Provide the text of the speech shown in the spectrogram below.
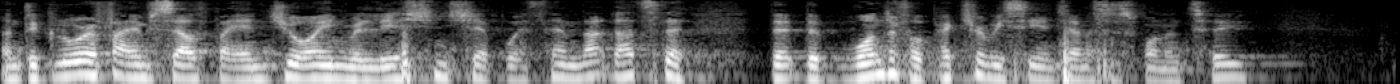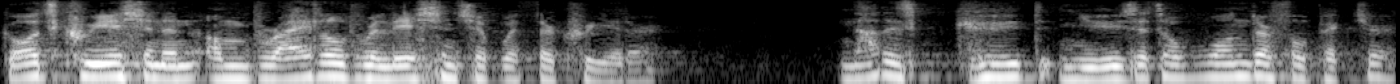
and to glorify Himself by enjoying relationship with Him. That, that's the, the, the wonderful picture we see in Genesis 1 and 2. God's creation in unbridled relationship with their Creator. And that is good news. It's a wonderful picture.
